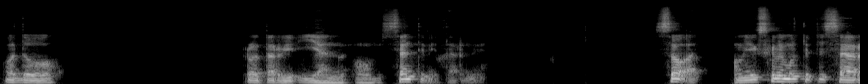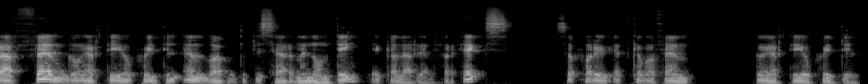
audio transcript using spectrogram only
Och då pratar vi igen om centimeter nu. Så att om jag skulle multiplicera 5 gånger 10 upphöjt till 11 multiplicera med någonting, jag kallar den för x, så får jag 1,5 gånger 10 upphöjt till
